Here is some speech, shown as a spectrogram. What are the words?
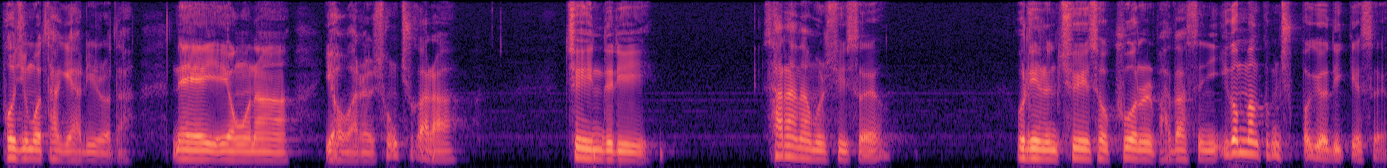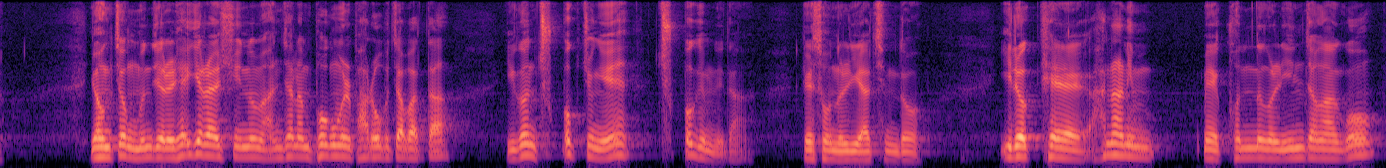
보지 못하게 하리로다. 내 영혼아 여호와를 송축하라. 죄인들이 살아남을 수 있어요? 우리는 주에서 구원을 받았으니 이것만큼 축복이 어디 있겠어요? 영적 문제를 해결할 수 있는 완전한 복음을 바로 붙잡았다. 이건 축복 중에 축복입니다. 그래서 오늘 이 아침도 이렇게 하나님의 권능을 인정하고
